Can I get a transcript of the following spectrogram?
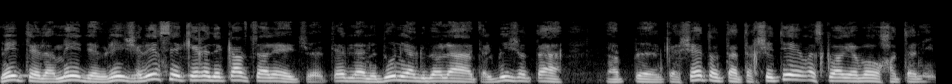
ניתן עמיד אבלי שליכסי כרד דקבצה לעת, שתן לנו דוניה גדולה, תלביש אותה, קשט אותה, תכשיטים, אז כבר יבואו חתנים.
